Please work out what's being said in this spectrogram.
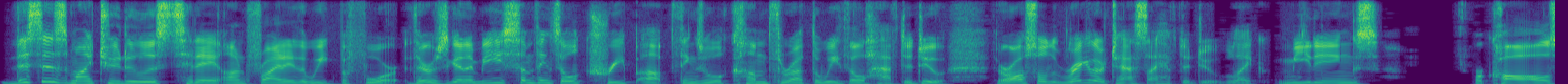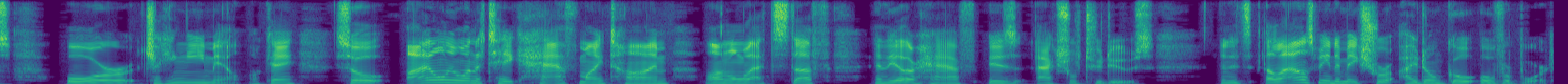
this is my to do list today on Friday the week before. There's going to be some things that will creep up, things that will come throughout the week that I'll have to do. There are also regular tasks I have to do, like meetings or calls or checking email. Okay. So I only want to take half my time on all that stuff, and the other half is actual to dos. And it allows me to make sure I don't go overboard.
